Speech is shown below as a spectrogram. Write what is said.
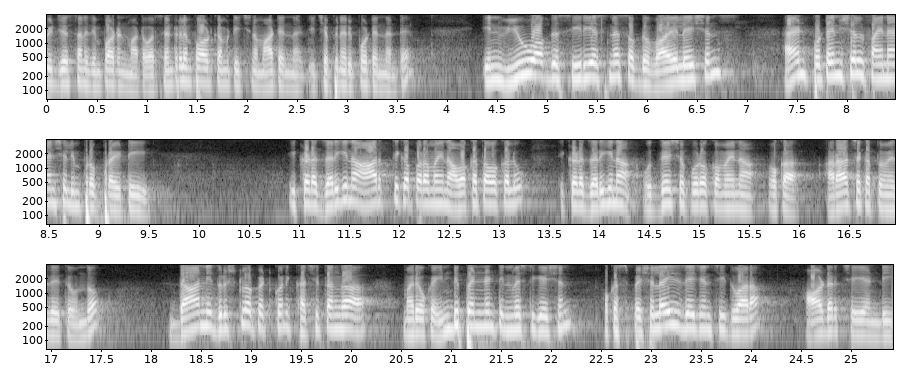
రిపీట్ చేస్తాను ఇది ఇంపార్టెంట్ మాట. వారు సెంట్రల్ ఎంపవర్డ్ కమిటీ ఇచ్చిన మాట ఏంటంటే చెప్పిన రిపోర్ట్ ఏంటంటే in view of the seriousness of the violations and potential financial impropriety ఇక్కడ జరిగిన ఆర్థికపరమైన అవకతవకలు ఇక్కడ జరిగిన ఉద్దేశపూర్వకమైన ఒక అరాచకత్వం ఏదైతే ఉందో దాన్ని దృష్టిలో పెట్టుకొని ఖచ్చితంగా మరి ఒక ఇండిపెండెంట్ ఇన్వెస్టిగేషన్ ఒక స్పెషలైజ్డ్ ఏజెన్సీ ద్వారా ఆర్డర్ చేయండి.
